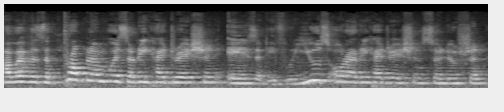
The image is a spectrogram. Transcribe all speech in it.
However, the problem with the rehydration is that if we use oral rehydration solution,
